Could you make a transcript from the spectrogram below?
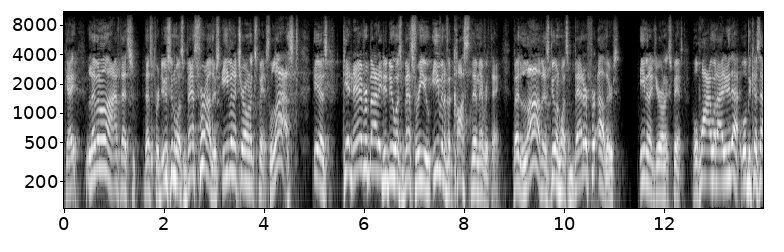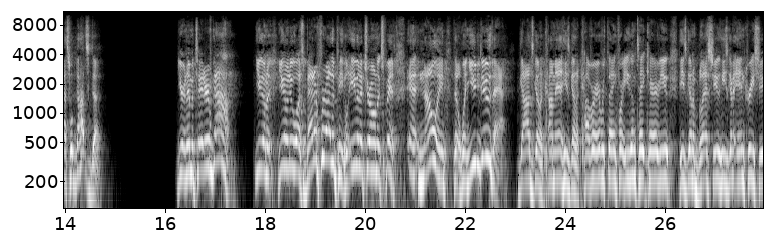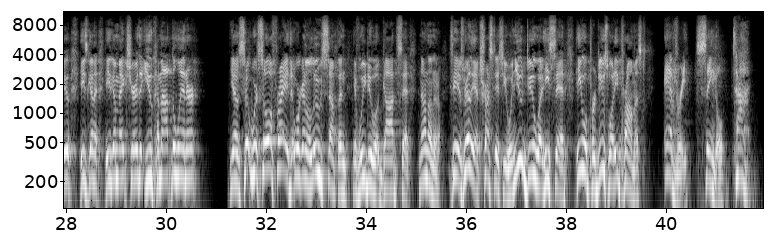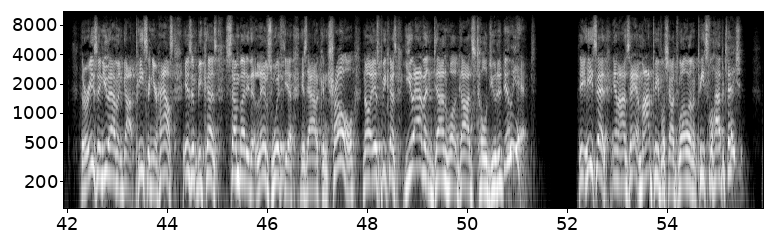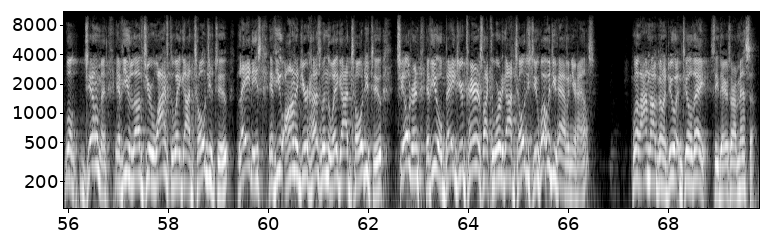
Okay? Living a life that's, that's producing what's best for others, even at your own expense. Lust is getting everybody to do what's best for you, even if it costs them everything. But love is doing what's better for others, even at your own expense. Well, why would I do that? Well, because that's what God's done. You're an imitator of God. You're gonna, you're gonna do what's better for other people, even at your own expense. And knowing that when you do that, God's gonna come in, He's gonna cover everything for you, He's gonna take care of you, He's gonna bless you, He's gonna increase you, He's gonna, He's gonna make sure that you come out the winner. You know, so we're so afraid that we're going to lose something if we do what God said. No, no, no, no. See, it's really a trust issue. When you do what He said, He will produce what He promised every single time. The reason you haven't got peace in your house isn't because somebody that lives with you is out of control. No, it's because you haven't done what God's told you to do yet. He said in Isaiah, my people shall dwell in a peaceful habitation. Well, gentlemen, if you loved your wife the way God told you to, ladies, if you honored your husband the way God told you to, children, if you obeyed your parents like the word of God told you to, what would you have in your house? Well, I'm not going to do it until they. See, there's our mess up.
